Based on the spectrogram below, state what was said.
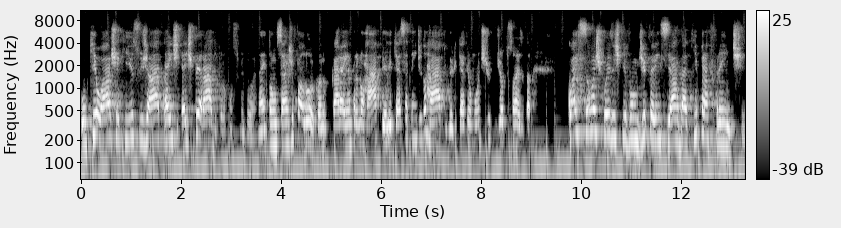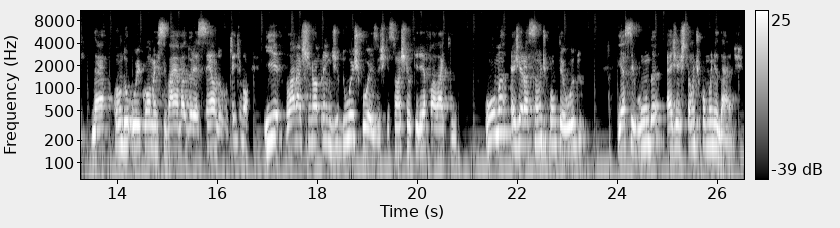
o que eu acho é que isso já tá, é esperado pelo consumidor. Né? Então, o Sérgio falou, quando o cara entra no RAP, ele quer ser atendido rápido, ele quer ter um monte de, de opções e tal. Quais são as coisas que vão diferenciar daqui para frente, né? Quando o e-commerce vai amadurecendo, o que que vão? E lá na China eu aprendi duas coisas, que são as que eu queria falar aqui. Uma é geração de conteúdo e a segunda é gestão de comunidade.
